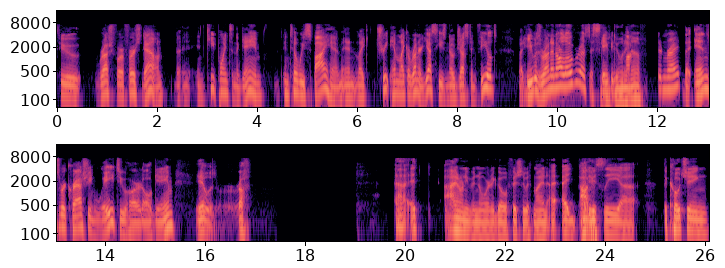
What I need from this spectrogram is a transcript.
to rush for a first down in key points in the game until we spy him and like treat him like a runner? Yes, he's no Justin Fields, but he was running all over us, He was escaping doing the enough. left and right. The ends were crashing way too hard all game. It was rough. Uh, it. I don't even know where to go officially with mine. I, I obviously uh, the coaching,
